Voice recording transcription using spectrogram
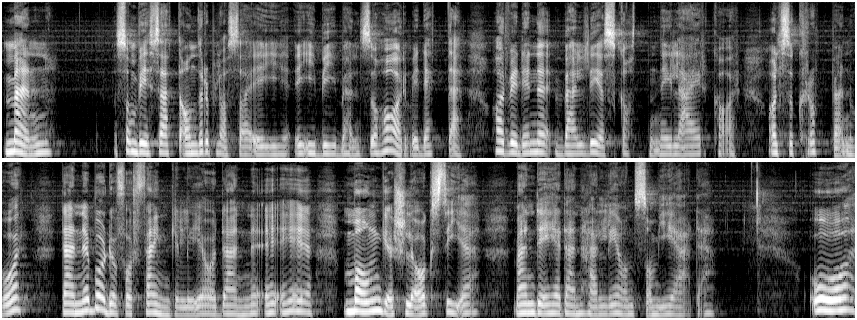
Men som vi har sett andre plasser i, i, Bibelen, så har vi dette. Har vi denne veldige skatten i leirkar. Altså kroppen vår. Den er både forfengelig, og den er mange slagsider. Men det er Den hellige ånd som gjør det. Og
